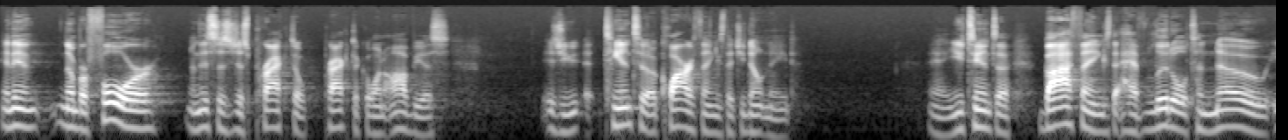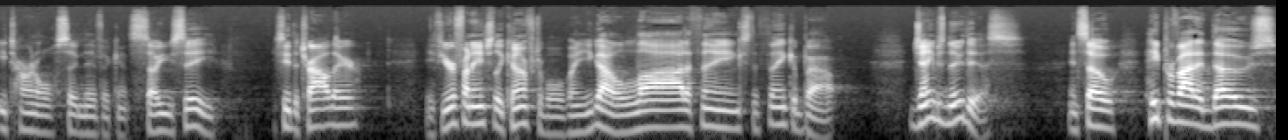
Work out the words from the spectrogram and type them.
And then number four, and this is just practical, practical and obvious, is you tend to acquire things that you don't need. And you tend to buy things that have little to no eternal significance. So you see, you see the trial there? If you're financially comfortable, man, you got a lot of things to think about. James knew this. And so he provided those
